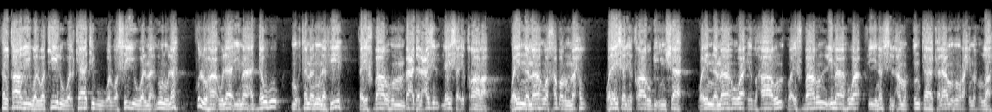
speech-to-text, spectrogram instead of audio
فالقاضي والوكيل والكاتب والوصي والمأذون له كل هؤلاء ما أدوه مؤتمنون فيه فإخبارهم بعد العزل ليس إقرارا وإنما هو خبر محض وليس الإقرار بإنشاء وإنما هو إظهار وإخبار لما هو في نفس الأمر. انتهى كلامه رحمه الله.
